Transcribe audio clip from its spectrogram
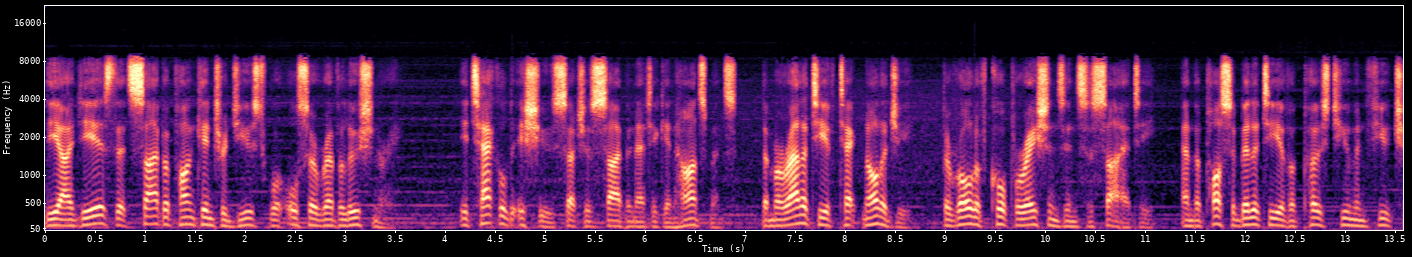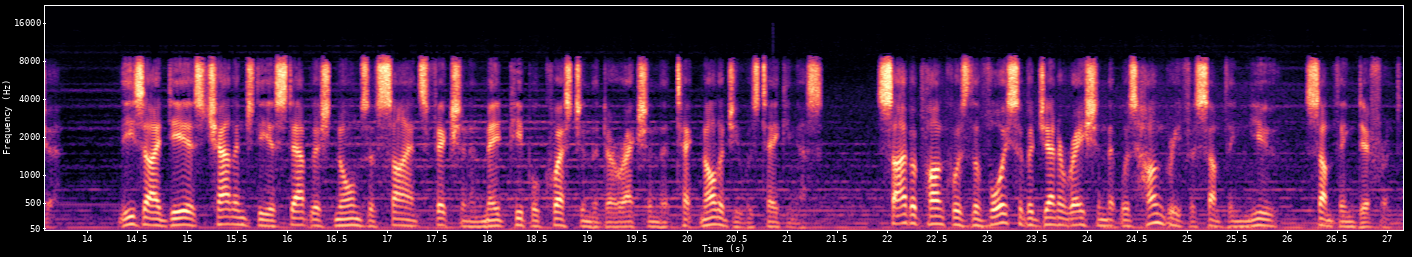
The ideas that cyberpunk introduced were also revolutionary. It tackled issues such as cybernetic enhancements, the morality of technology, the role of corporations in society, and the possibility of a post human future. These ideas challenged the established norms of science fiction and made people question the direction that technology was taking us. Cyberpunk was the voice of a generation that was hungry for something new, something different.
